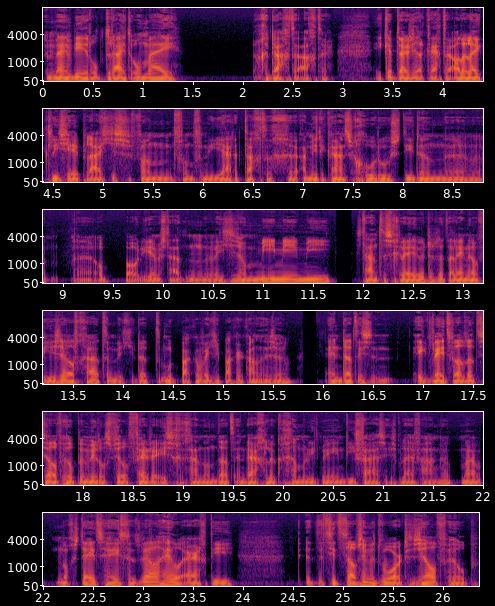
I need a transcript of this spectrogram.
mijn wereld draait om mij gedachte achter. Ik heb daar, ik krijg daar allerlei clichéplaatjes van, van, van die jaren tachtig Amerikaanse goeroes die dan eh, eh, op podium staan, weet je, zo mi, mi, mi staan te schreeuwen. Dat het alleen over jezelf gaat en dat je dat moet pakken wat je pakken kan en zo. En dat is een, ik weet wel dat zelfhulp inmiddels veel verder is gegaan dan dat. En daar gelukkig helemaal niet meer in die fase is blijven hangen. Maar nog steeds heeft het wel heel erg die. Het, zit zelfs in het woord, zelfhulp.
